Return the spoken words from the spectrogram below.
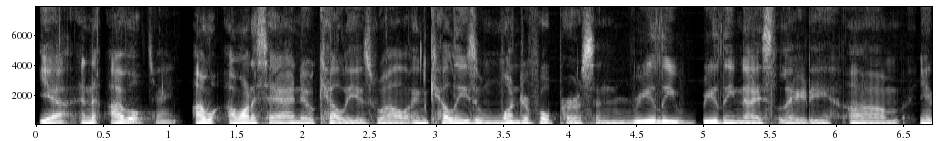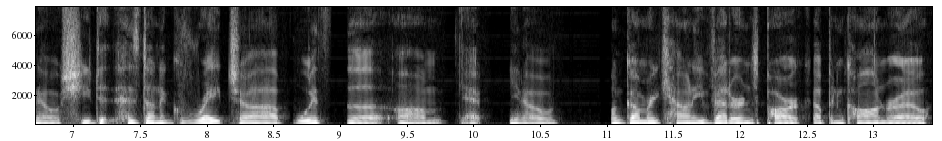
Yeah, and I will. Right. I, want to say I know Kelly as well, and Kelly's a wonderful person, really, really nice lady. Um, you know, she d- has done a great job with the, um, eh, you know, Montgomery County Veterans Park up in Conroe,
